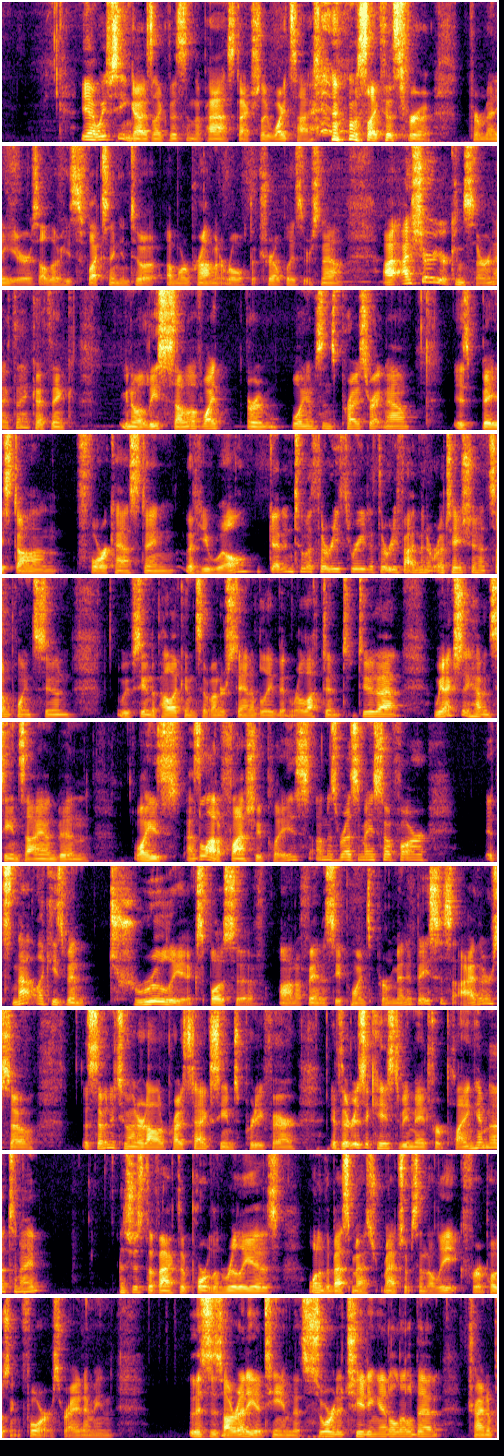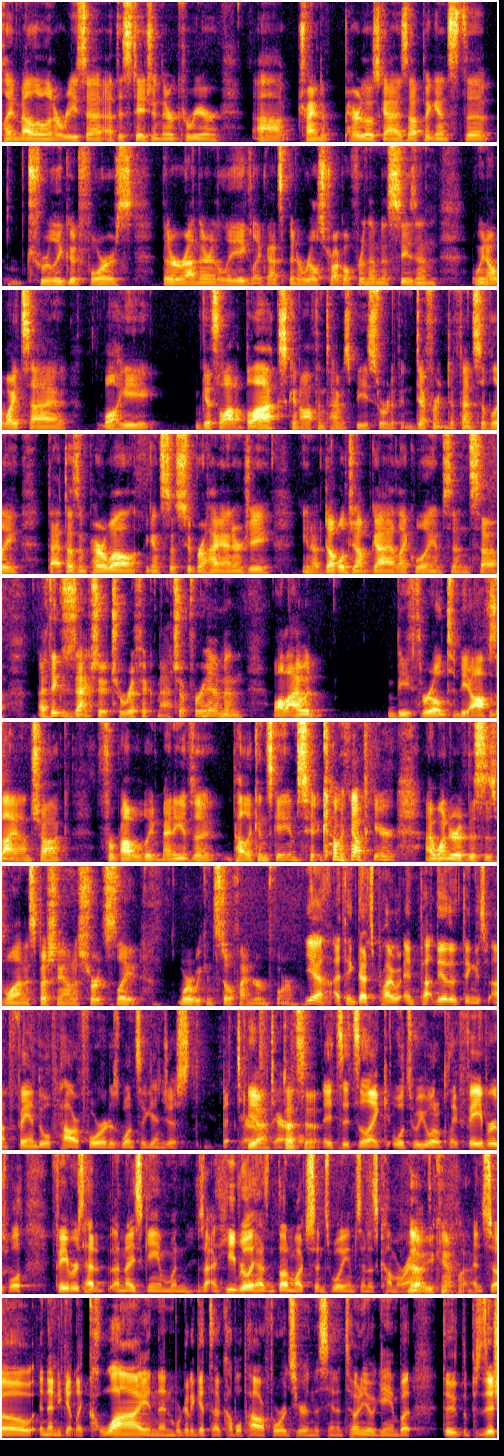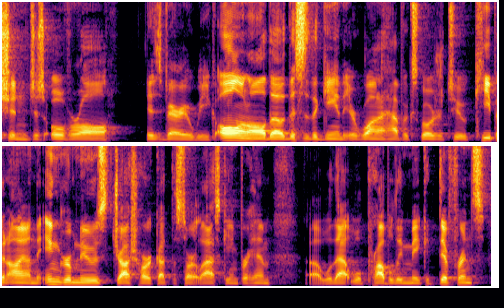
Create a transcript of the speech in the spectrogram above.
Yeah, we've seen guys like this in the past. Actually, Whiteside was like this for for many years, although he's flexing into a, a more prominent role with the Trailblazers now. I, I, share your concern. I think. I think you know at least some of White or Williamson's price right now is based on forecasting that he will get into a 33 to 35 minute rotation at some point soon. We've seen the Pelicans have understandably been reluctant to do that. We actually haven't seen Zion been while he's has a lot of flashy plays on his resume so far. It's not like he's been truly explosive on a fantasy points per minute basis either. So the $7,200 price tag seems pretty fair. If there is a case to be made for playing him though tonight, it's just the fact that Portland really is one of the best match- matchups in the league for opposing fours, right? I mean, this is already a team that's sort of cheating it a little bit, trying to play Melo and Ariza at this stage in their career, uh, trying to pair those guys up against the truly good fours that are around there in the league. Like that's been a real struggle for them this season. We know Whiteside, while he gets a lot of blocks, can oftentimes be sort of indifferent defensively. That doesn't pair well against a super high energy, you know, double jump guy like Williamson. So I think this is actually a terrific matchup for him. And while I would be thrilled to be off Zion Chalk for probably many of the Pelicans games coming up here, I wonder if this is one, especially on a short slate, where we can still find room for him. Yeah, I think that's probably. And the other thing is on FanDuel, power forward is once again just terrible. Yeah, terrible. that's it. It's it's like what's we want to play Favors. Well, Favors had a nice game when he really hasn't done much since Williamson has come around. No, you can't play. And so and then you get like Kawhi, and then we're gonna get to a couple power forwards here in the San Antonio game. But the the position just overall is very weak. All in all, though, this is the game that you want to have exposure to. Keep an eye on the Ingram news. Josh Hart got the start last game for him. Uh, well, that will probably make a difference.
